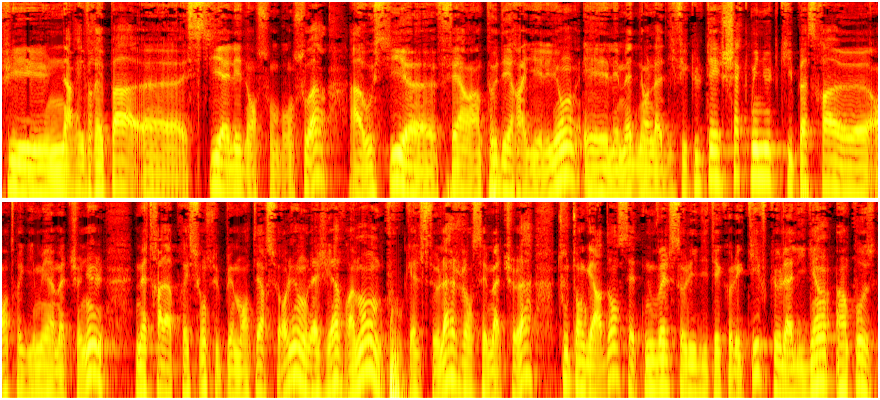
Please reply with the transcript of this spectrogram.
puis n'arriverait pas, euh, si elle est dans son bon soir, à aussi faire un peu dérailler Lyon et les mettre dans la difficulté. Chaque minute qui passera entre guillemets un match nul mettra la pression supplémentaire sur Lyon. La GIA vraiment pour qu'elle se lâche dans ces matchs-là, tout en gardant cette nouvelle solidité collective que la Ligue 1 impose.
